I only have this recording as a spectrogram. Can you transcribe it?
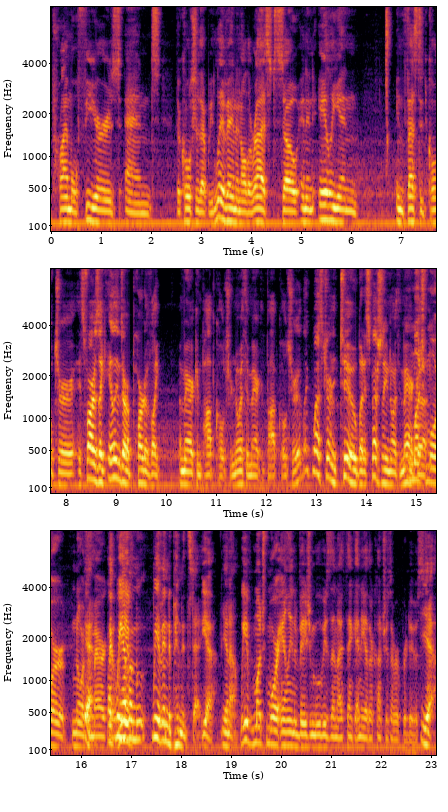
primal fears and the culture that we live in and all the rest. So in an alien infested culture, as far as like aliens are a part of like American pop culture, North American pop culture, like Western too, but especially North America. Much more North yeah, America. Like we, have, a mo- we have Independence Day. Yeah. You know. We have much more alien invasion movies than I think any other country's ever produced. Yeah,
